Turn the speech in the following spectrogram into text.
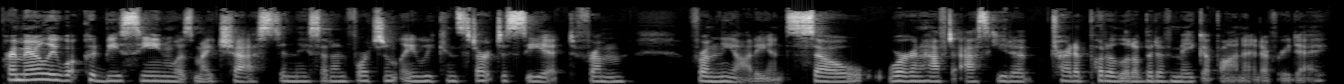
primarily what could be seen was my chest. And they said unfortunately we can start to see it from from the audience. So we're going to have to ask you to try to put a little bit of makeup on it every day.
